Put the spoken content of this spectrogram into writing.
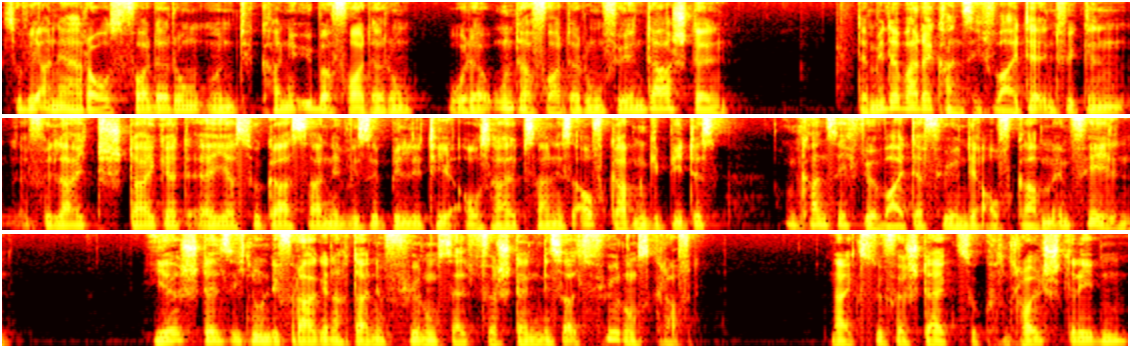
sowie eine Herausforderung und keine Überforderung oder Unterforderung für ihn darstellen. Der Mitarbeiter kann sich weiterentwickeln, vielleicht steigert er ja sogar seine Visibility außerhalb seines Aufgabengebietes und kann sich für weiterführende Aufgaben empfehlen. Hier stellt sich nun die Frage nach deinem Führungsselbstverständnis als Führungskraft. Neigst du verstärkt zu Kontrollstreben,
